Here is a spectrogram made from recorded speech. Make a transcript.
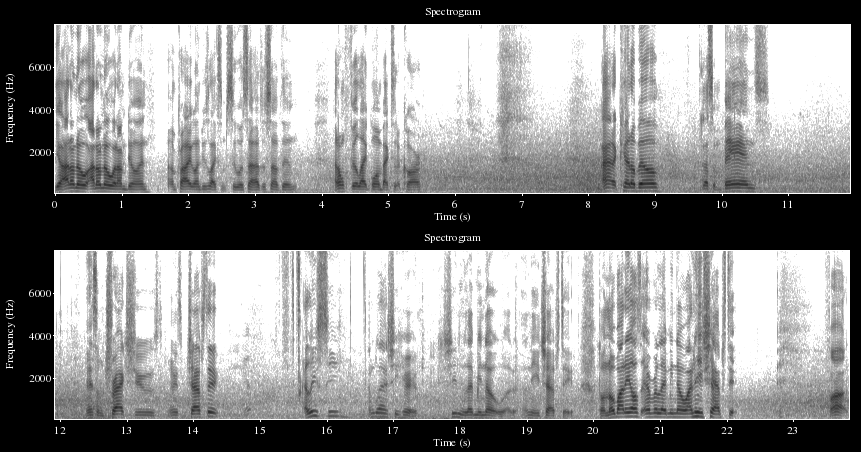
yeah, I don't know. I don't know what I'm doing. I'm probably gonna do like some suicides or something. I don't feel like going back to the car. I had a kettlebell, got some bands, and some track shoes. I need some chapstick. Yep. At least see, I'm glad she here. She didn't let me know I need chapstick. Don't nobody else ever let me know I need chapstick. Fuck.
